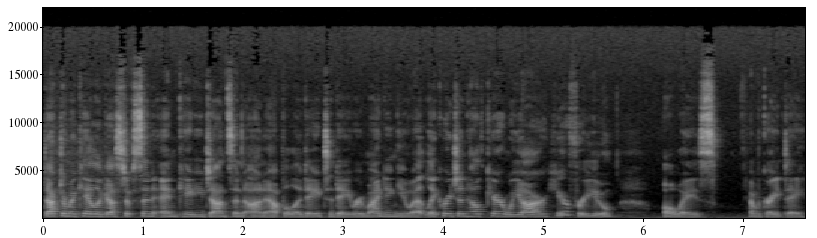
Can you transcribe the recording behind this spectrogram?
Dr. Mikayla Gustafson and Katie Johnson on Apple a Day today, reminding you at Lake Region Healthcare, we are here for you always. Have a great day.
